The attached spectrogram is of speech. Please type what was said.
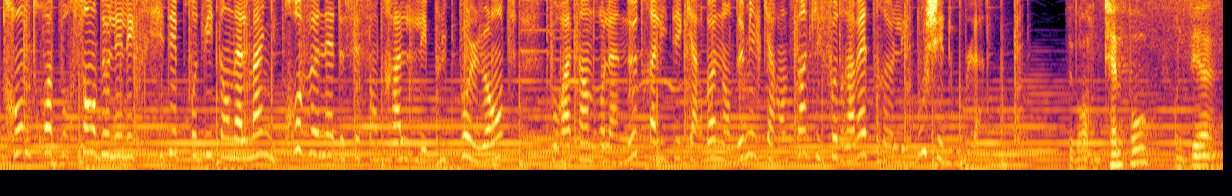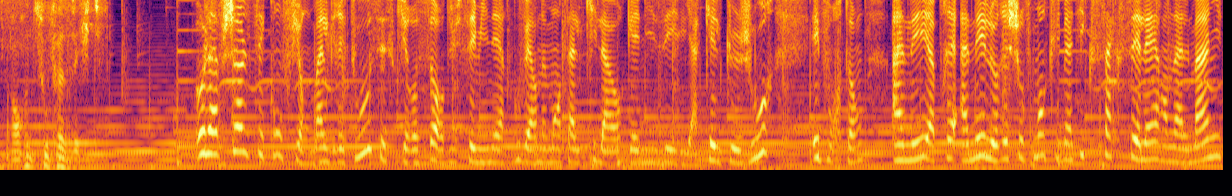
33% de l'électricité produite en Allemagne provenait de ces centrales les plus polluantes. Pour atteindre la neutralité carbone en 2045, il faudra mettre les bouchées doubles. Wir brauchen Tempo und wir brauchen Zuversicht. Olaf Scholz est confiant malgré tout, c'est ce qui ressort du séminaire gouvernemental qu'il a organisé il y a quelques jours. Et pourtant, année après année, le réchauffement climatique s'accélère en Allemagne,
